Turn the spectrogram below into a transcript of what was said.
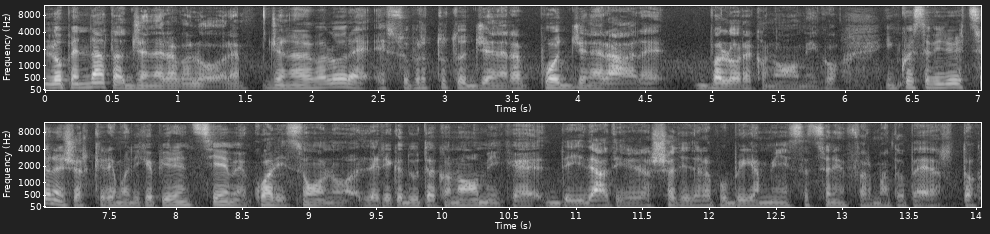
L'open data genera valore, genera valore e soprattutto genera, può generare valore economico. In questa video lezione cercheremo di capire insieme quali sono le ricadute economiche dei dati rilasciati dalla pubblica amministrazione in formato aperto.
